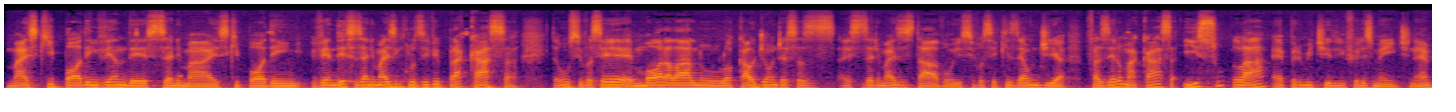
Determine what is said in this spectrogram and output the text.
mas que podem vender esses animais, que podem vender esses animais inclusive para caça. Então, se você mora lá no local de onde essas, esses animais estavam e se você quiser um dia fazer uma caça, isso lá é permitido, infelizmente, né?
